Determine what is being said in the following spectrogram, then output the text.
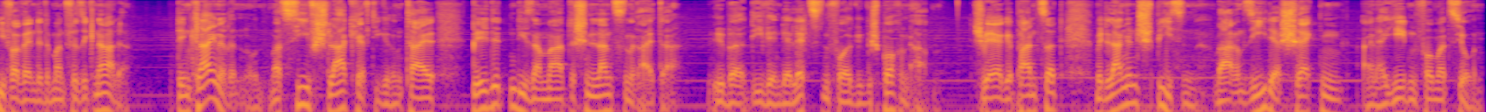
Die verwendete man für Signale. Den kleineren und massiv schlagkräftigeren Teil bildeten die sarmatischen Lanzenreiter, über die wir in der letzten Folge gesprochen haben. Schwer gepanzert, mit langen Spießen waren sie der Schrecken einer jeden Formation.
